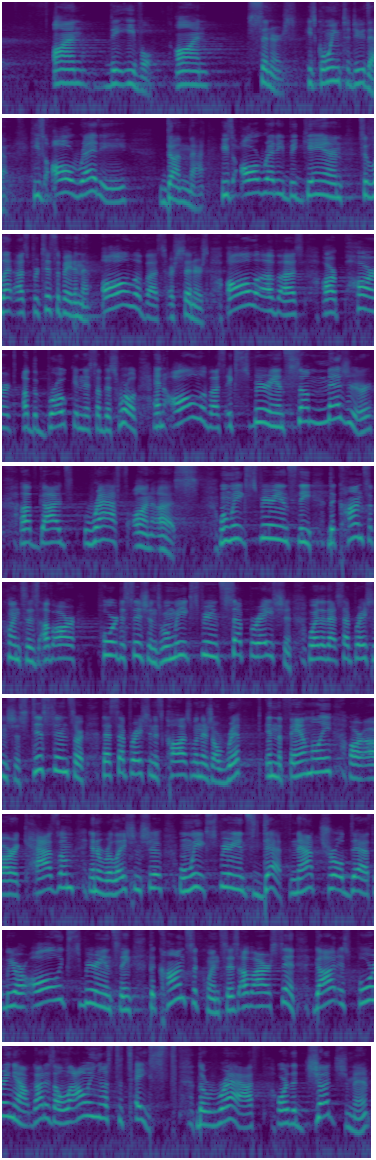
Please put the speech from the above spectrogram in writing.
on the evil, on sinners. He's going to do that. He's already done that. He's already began to let us participate in that. All of us are sinners. All of us are part of the brokenness of this world. And all of us experience some measure of God's wrath on us. When we experience the, the consequences of our poor decisions, when we experience separation, whether that separation is just distance or that separation is caused when there's a rift in the family or, or a chasm in a relationship, when we experience death, natural death, we are all experiencing the consequences of our sin. God is pouring out, God is allowing us to taste the wrath or the judgment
